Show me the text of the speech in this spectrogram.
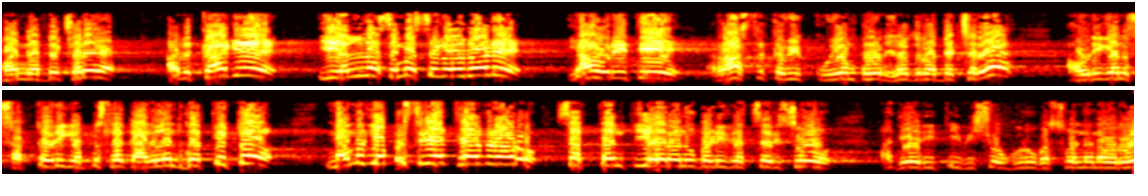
ಮಾನ್ಯ ಅಧ್ಯಕ್ಷರೇ, ಅದಕ್ಕಾಗಿ ಈ ಎಲ್ಲ ಸಮಸ್ಯೆಗಳು ನೋಡಿ ಯಾವ ರೀತಿ ರಾಷ್ಟ್ರಕವಿ ಕುವೆಂಪು ಅವರು ಹೇಳಿದ್ರು ಅಧ್ಯಕ್ಷರೇ, ಅವರಿಗೇನು ಸತ್ತವರಿಗೆ ಎಬ್ಬಿಸ್ಲಕ್ಕಾಗಲ್ಲ ಅಂತ ಗೊತ್ತಿತ್ತು. ನಮಗೆ ಎಬ್ಬಿಸ್ರಿ ಅಂತ ಹೇಳಿದ್ರು ಅವರು. ಸತ್ತಂತಿಯರನ್ನು ಬಡಿದೆಚ್ಚರಿಸು ಅದೇ ರೀತಿ ವಿಶ್ವಗುರು ಬಸವಣ್ಣನವರು,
